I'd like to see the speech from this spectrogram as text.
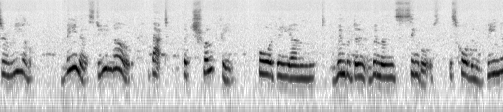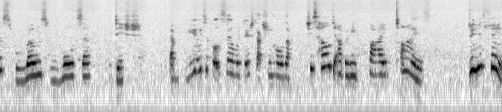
surreal. Venus, do you know that the trophy the um, Wimbledon women's singles is called the Venus Rose Water Dish? That beautiful silver dish that she holds up. She's held it, I believe, five times. Do you think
